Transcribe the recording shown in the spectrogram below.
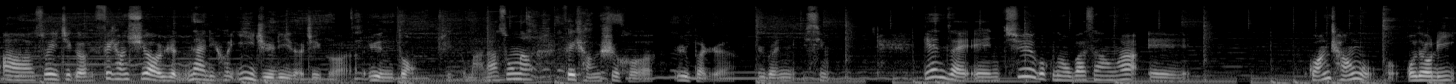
啊，所以这个非常需要忍耐力和意志力的这个运动，这个马拉松呢，非常适合日本人、日本女性。現在、え中国のおばさんは、え 广场舞踊り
